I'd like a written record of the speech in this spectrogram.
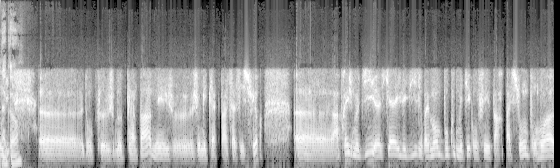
D'accord. Donc je me plains pas, mais je je m'éclate pas, ça c'est sûr. Après je me dis, est-ce qu'il existe vraiment beaucoup de métiers qu'on fait par passion? Pour moi,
